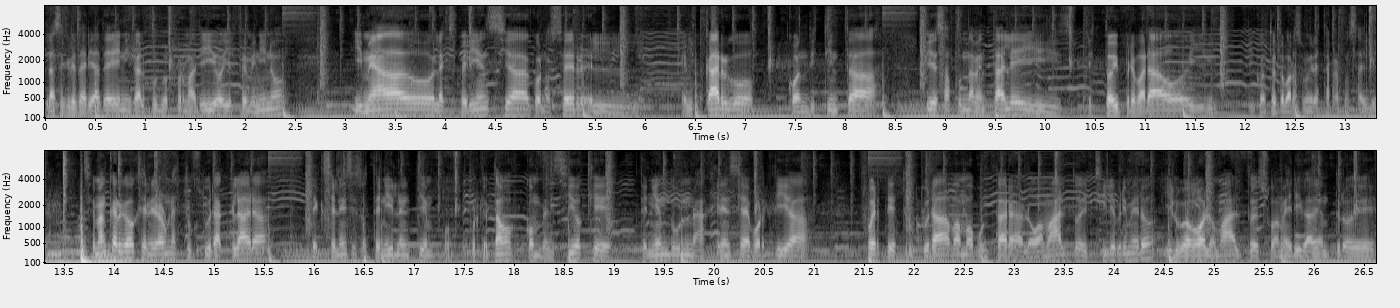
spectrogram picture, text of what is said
la Secretaría Técnica, el fútbol formativo y el femenino y me ha dado la experiencia, conocer el, cargo con distintas piezas fundamentales y estoy preparado y, contento para asumir esta responsabilidad. Se me ha encargado de generar una estructura clara de excelencia y sostenible en el tiempo, porque estamos convencidos que teniendo una gerencia deportiva fuerte y estructurada vamos a apuntar a lo más alto de Chile primero y luego a lo más alto de Sudamérica dentro de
